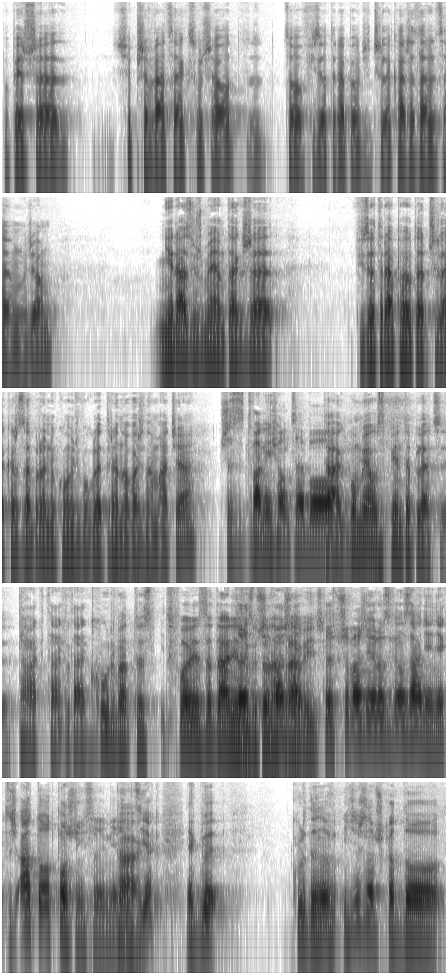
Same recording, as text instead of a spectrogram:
po pierwsze się przewraca, jak słyszę od co fizjoterapeuci czy lekarze zalecają ludziom. Nieraz już miałem tak, że fizjoterapeuta czy lekarz zabronił komuś w ogóle trenować na macie. Przez dwa miesiące, bo... Tak, bo miał spięte plecy. tak, tak. tak. Kurwa, to jest twoje zadanie, To żeby to naprawić. to jest przeważnie rozwiązanie, nie? Ktoś, a to odpocznij sobie miesiąc. Tak. Jak, jakby, kurde, no, idziesz na przykład do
